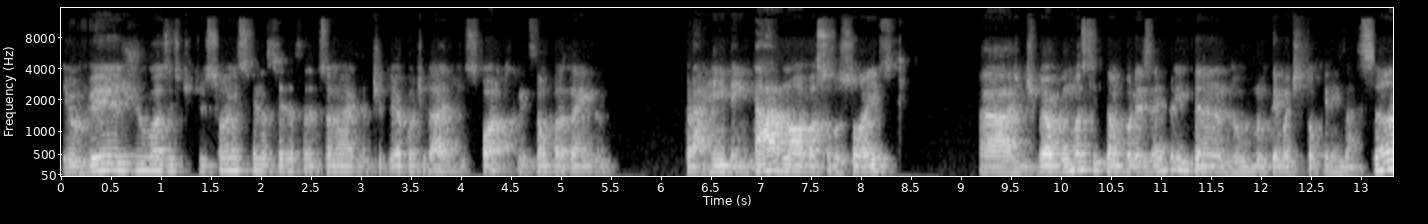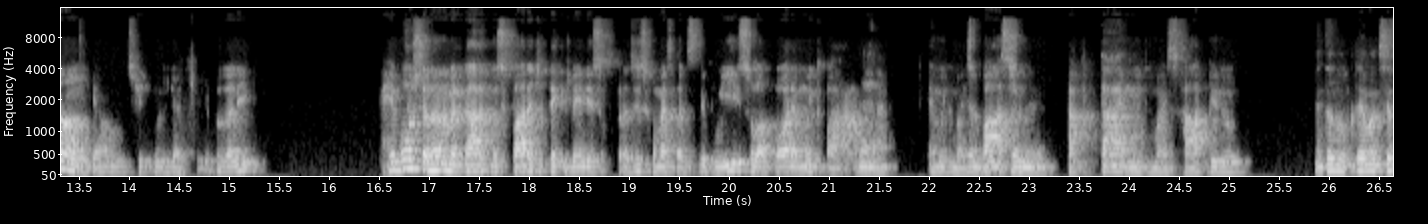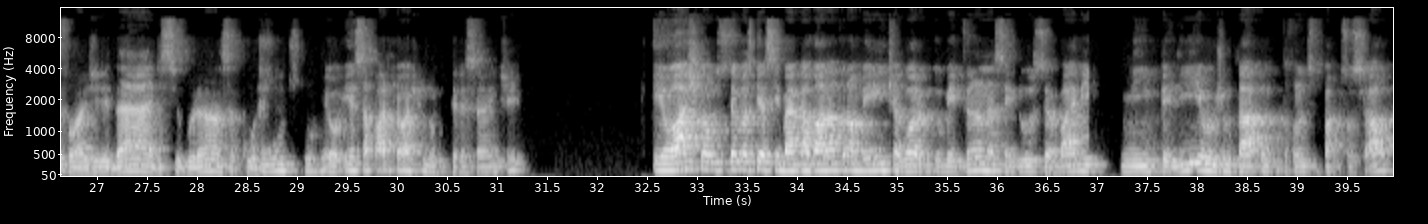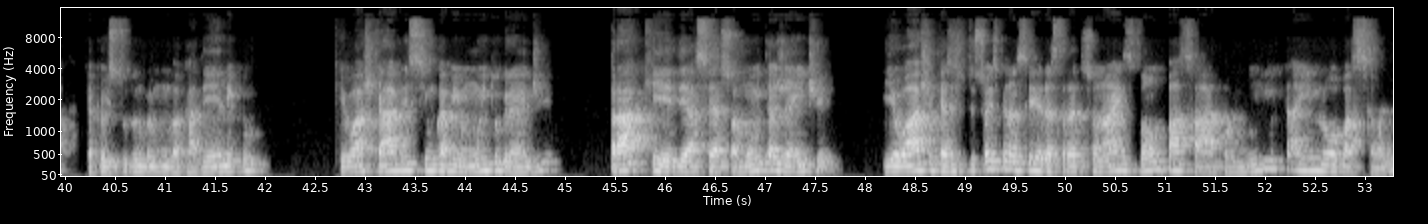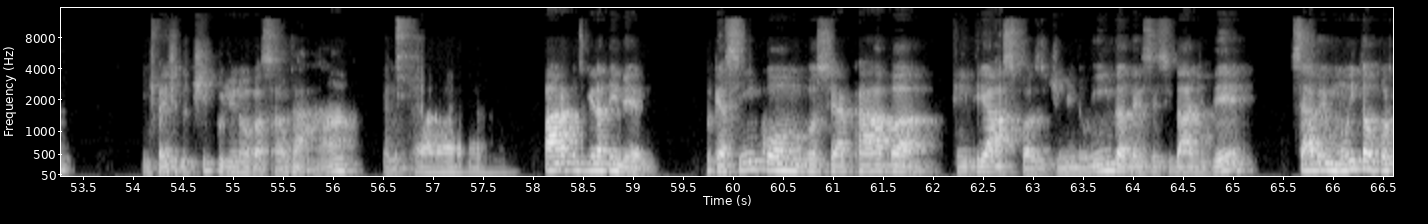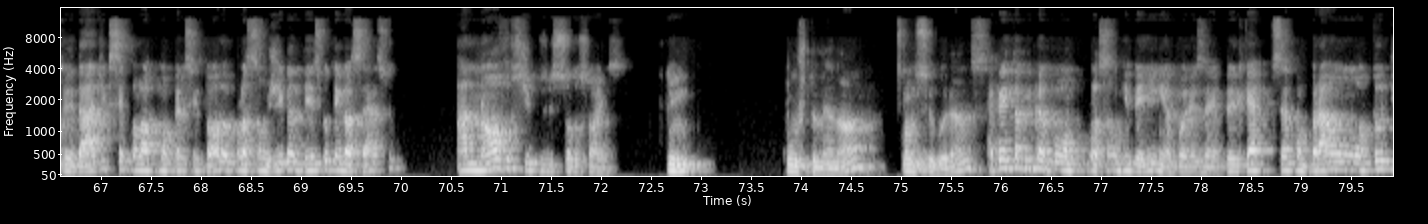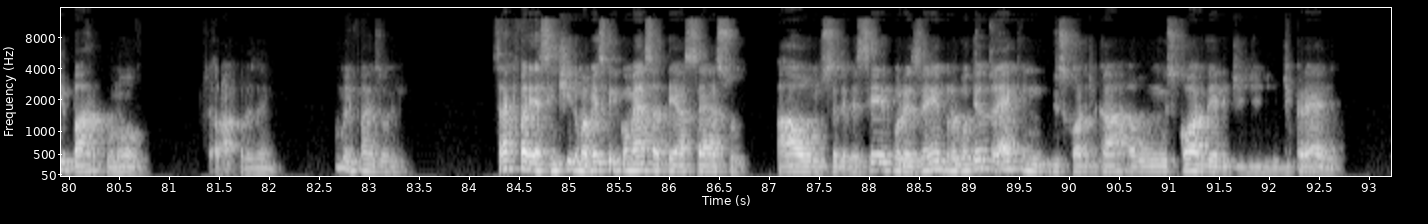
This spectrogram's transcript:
Eu vejo as instituições financeiras tradicionais, a gente vê a quantidade de esforços que eles estão fazendo para reinventar novas soluções a gente vê algumas que estão, por exemplo, entrando no tema de tokenização, que é um tipo de ativos ali, revolucionando o mercado, que você para de ter que vender isso para o Brasil, você começa a distribuir isso lá fora, é muito barato, é, é muito mais é fácil, captar é muito mais rápido. Então, no tema que você falou, agilidade, segurança, custo. custo. Eu, e essa parte eu acho muito interessante. Eu acho que é um dos temas que assim vai acabar naturalmente agora que eu estou entrando nessa indústria, vai me, me impelir eu juntar com o que estou falando de impacto social, que é que eu estudo no meu mundo acadêmico, que eu acho que abre-se um caminho muito grande para que dê acesso a muita gente. E eu acho que as instituições financeiras tradicionais vão passar por muita inovação, diferente do tipo de inovação, tá. para conseguir atender. Porque assim como você acaba entre aspas, diminuindo a necessidade de, você abre muita oportunidade que você coloca uma percentual da população gigantesca tendo acesso a novos tipos de soluções. Sim. Custo menor, com segurança. É que a gente está brincando com a população ribeirinha, por exemplo, ele quer precisa comprar um motor de barco novo, sei lá, por exemplo. Como ele faz hoje? Será que faria sentido, uma vez que ele começa a ter acesso ao CDBC, por exemplo, eu vou ter o tracking do score de um score dele de, de, de crédito.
